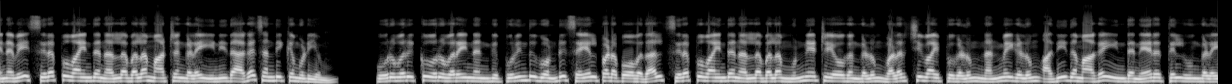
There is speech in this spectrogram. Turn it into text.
எனவே சிறப்பு வாய்ந்த நல்லபல மாற்றங்களை இனிதாக சந்திக்க முடியும். ஒருவருக்கு ஒருவரை நன்கு புரிந்து கொண்டு செயல்பட போவதால் சிறப்பு வாய்ந்த நல்லபல முன்னேற்ற யோகங்களும் வளர்ச்சி வாய்ப்புகளும் நன்மைகளும் அதீதமாக இந்த நேரத்தில் உங்களை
